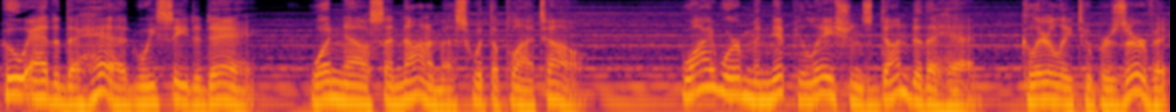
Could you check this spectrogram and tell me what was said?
Who added the head we see today, one now synonymous with the plateau? Why were manipulations done to the head, clearly to preserve it,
